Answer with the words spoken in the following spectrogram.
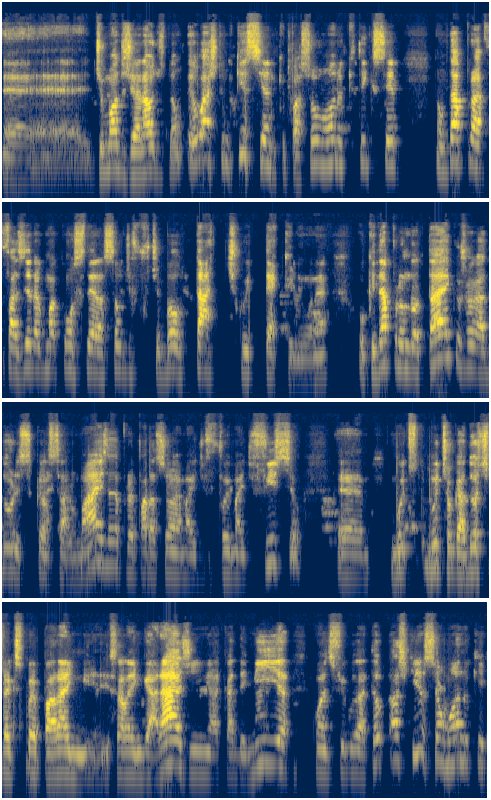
é, de modo geral. Então, eu acho que esse ano que passou um ano que tem que ser. Não dá para fazer alguma consideração de futebol tático e técnico, né? O que dá para notar é que os jogadores cansaram mais, a preparação é mais, foi mais difícil, é, muitos, muitos jogadores tiveram que se preparar em, sei lá, em garagem, em academia, com as dificuldades. Então, acho que esse é um ano que.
